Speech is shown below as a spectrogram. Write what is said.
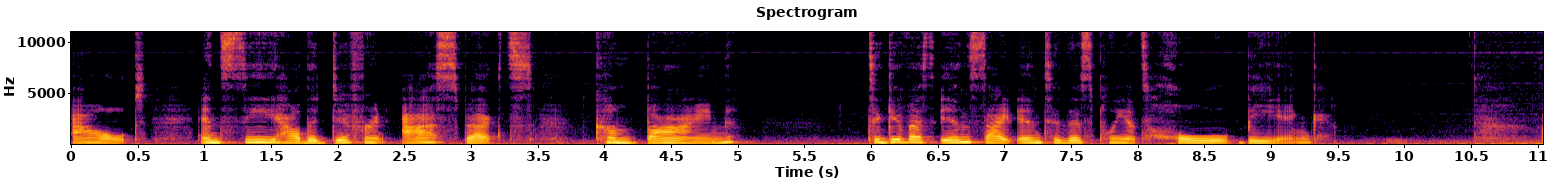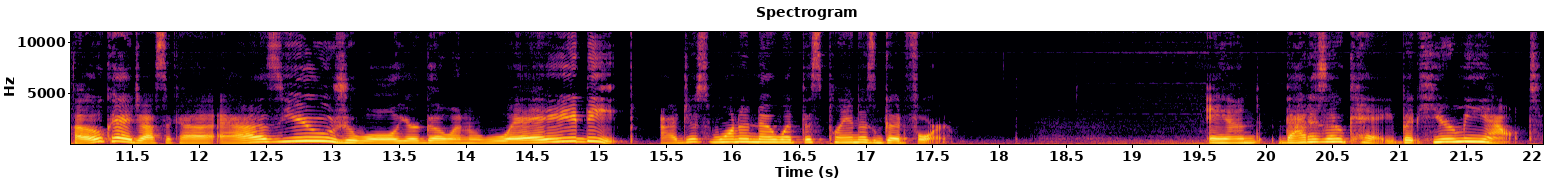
out and see how the different aspects combine to give us insight into this plant's whole being. Okay, Jessica, as usual, you're going way deep. I just want to know what this plan is good for. And that is okay, but hear me out.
